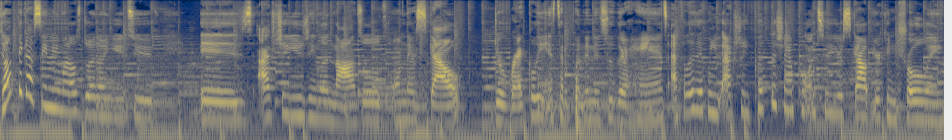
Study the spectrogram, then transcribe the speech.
don't think I've seen anyone else doing on YouTube is actually using the nozzles on their scalp directly instead of putting it into their hands. I feel as if when you actually put the shampoo into your scalp, you're controlling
